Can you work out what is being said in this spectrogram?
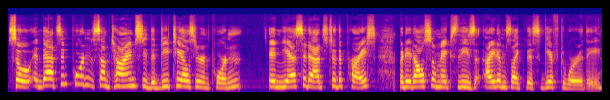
So, and that's important sometimes. The details are important. and yes, it adds to the price, but it also makes these items like this gift worthy.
